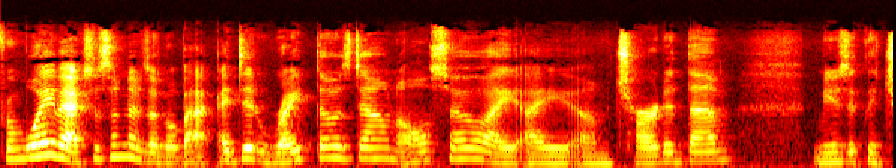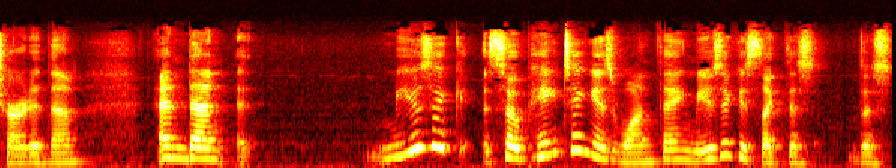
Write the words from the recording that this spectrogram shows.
from way back. So sometimes I'll go back. I did write those down also. I, I um, charted them, musically charted them. And then uh, music, so painting is one thing. Music is like this, this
